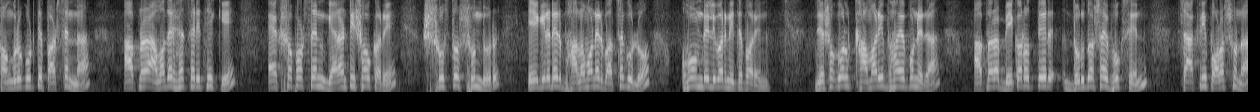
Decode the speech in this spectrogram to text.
সংগ্রহ করতে পারছেন না, আপনারা আমাদের হ্যাসারি থেকে একশো পার্সেন্ট গ্যারান্টি সহকারে সুস্থ, সুন্দর, এ গ্রেডের ভালো মানের বাচ্চাগুলো হোম ডেলিভারি নিতে পারেন। যে সকল খামারি ভাই বোনেরা আপনারা বেকারত্বের দুর্দশায় ভুগছেন, চাকরি, পড়াশোনা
